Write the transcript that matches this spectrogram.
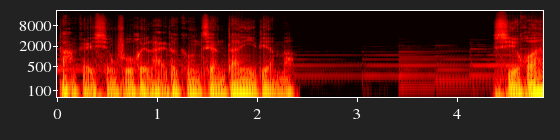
大概幸福会来的更简单一点吧。喜欢，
